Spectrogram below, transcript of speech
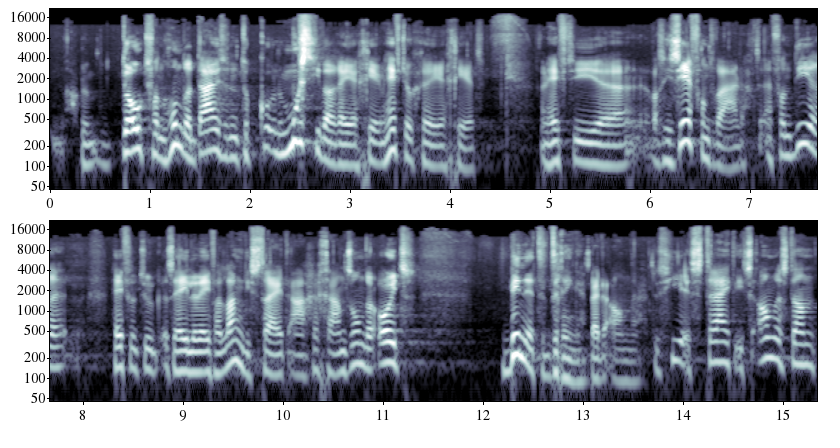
nou, de dood van honderdduizenden, toen moest hij wel reageren. En heeft hij ook gereageerd. En heeft hij, was hij zeer verontwaardigd. En van dieren heeft natuurlijk zijn hele leven lang die strijd aangegaan zonder ooit binnen te dringen bij de ander. Dus hier is strijd iets anders dan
